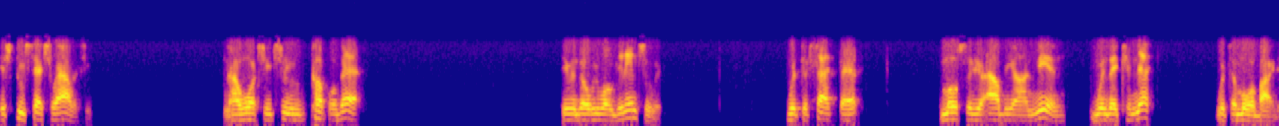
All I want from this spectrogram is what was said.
is through sexuality. Now, I want you to couple that, even though we won't get into it, with the fact that most of your Albion men, when they connect with the Moabites,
